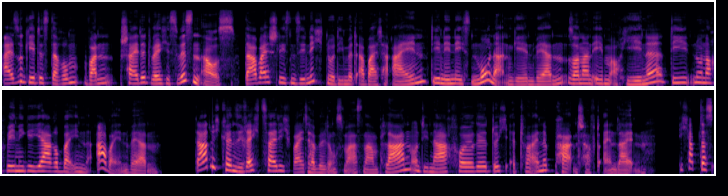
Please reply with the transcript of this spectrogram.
Also geht es darum, wann scheidet welches Wissen aus. Dabei schließen Sie nicht nur die Mitarbeiter ein, die in den nächsten Monaten gehen werden, sondern eben auch jene, die nur noch wenige Jahre bei Ihnen arbeiten werden. Dadurch können Sie rechtzeitig Weiterbildungsmaßnahmen planen und die Nachfolge durch etwa eine Patenschaft einleiten. Ich habe das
